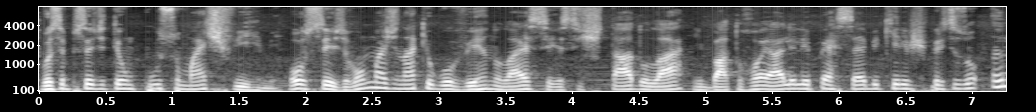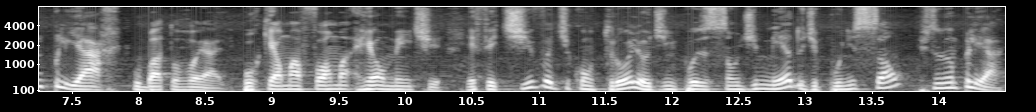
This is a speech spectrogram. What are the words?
você precisa de ter um pulso mais firme. Ou seja, vamos imaginar que o governo lá, esse, esse estado lá, em Battle Royale, ele percebe que eles precisam ampliar o Battle Royale. Porque é uma forma realmente efetiva de controle ou de imposição de medo, de punição, precisam ampliar.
